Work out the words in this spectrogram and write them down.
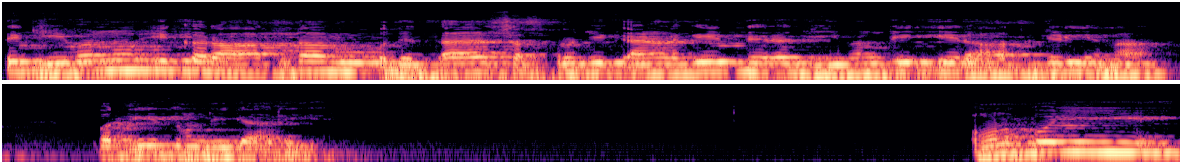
ਤੇ ਜੀਵਨ ਨੂੰ ਇੱਕ ਰਾਤ ਦਾ ਰੂਪ ਦਿੱਤਾ ਹੈ, ਸਤਿਗੁਰੂ ਜੀ ਕਹਿਣ ਲੱਗੇ, ਤੇਰਾ ਜੀਵਨ ਦੀ ਇਹ ਰਾਤ ਜਿਹੜੀ ਹੈ ਨਾ, ਬਤੀਤ ਹੁੰਦੀ ਜਾ ਰਹੀ ਹੈ। ਹੁਣ ਕੋਈ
